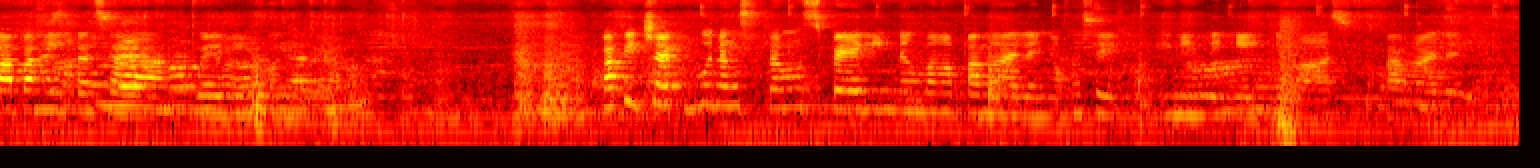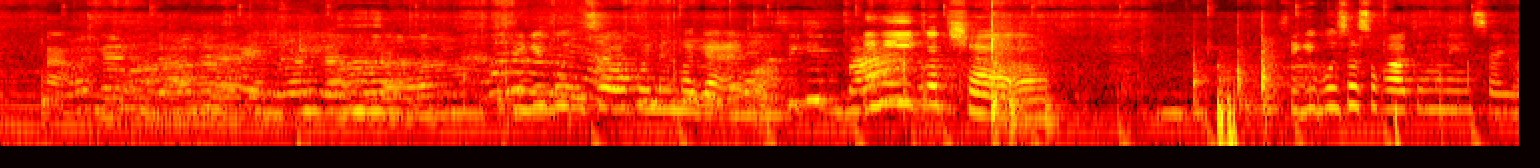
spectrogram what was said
Hindi ko na papakita sa wedding ko na lang. Paki-check po ng, ng spelling ng mga pangalan nyo kasi in-indicate yung mga pangalan nyo. Pa. Sige bunso, ako nang mag-ano. Sige ba? Iniikot siya. oh. Sige bunso, sukatin mo na yun sa'yo.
